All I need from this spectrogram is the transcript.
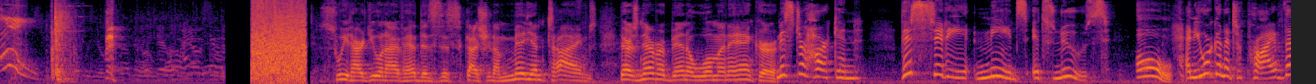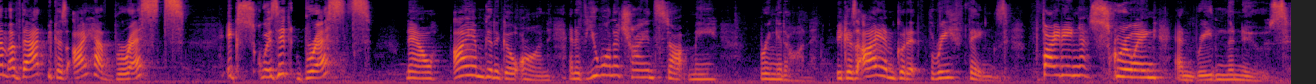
Oh! Sweetheart, you and I have had this discussion a million times. There's never been a woman anchor. Mr. Harkin, this city needs its news. Oh. And you are going to deprive them of that because I have breasts? Exquisite breasts? Now, I am going to go on, and if you want to try and stop me, bring it on. Because I am good at three things fighting, screwing, and reading the news.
